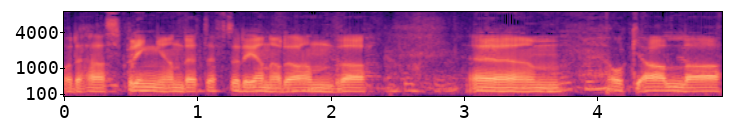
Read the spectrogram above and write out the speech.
och det här springandet efter det ena och det andra. Ehm, och alla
